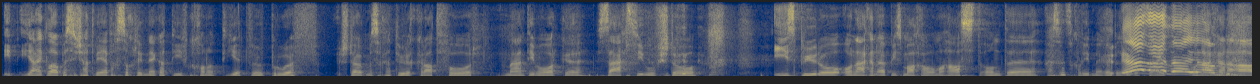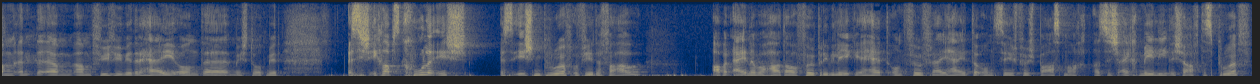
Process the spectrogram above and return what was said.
Ja, ich glaube, es ist halt wie einfach so ein bisschen negativ konnotiert, weil Beruf stellt man sich natürlich gerade vor, Montagmorgen, 6 Uhr aufstehen, ins Büro und nachher etwas machen, was man hasst. Und, äh, also jetzt ein bisschen mega blöd Ja, gesagt. nein, Und nein, nachher am, am, am 5 Uhr wieder heim und äh, man steht mir. Es ist, ich glaube, das Coole ist, es ist ein Beruf auf jeden Fall, aber einer, der halt auch viele Privilegien hat und viele Freiheiten und sehr viel Spaß macht. Also es ist eigentlich mehr Leidenschaft als Beruf.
